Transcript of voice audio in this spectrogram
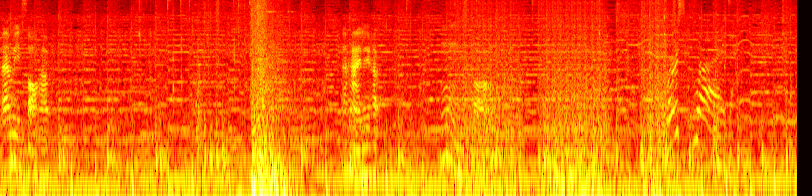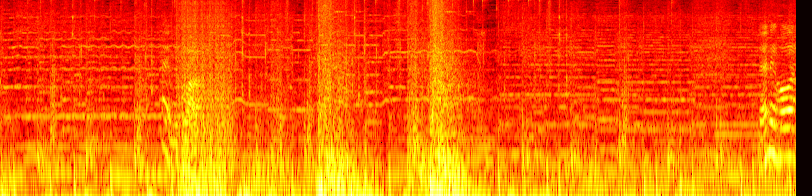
ได้มีสองครับอาหายเลยครับ blood. ใช่มีตัวเหรอเหลือหนึ่งคน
